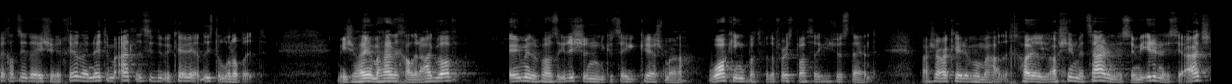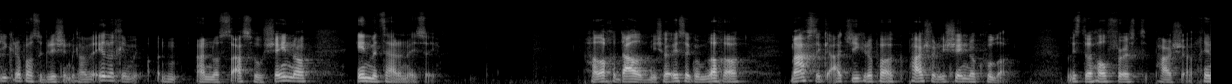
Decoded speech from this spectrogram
ich tida shech khil net ma atlet tida be at least a little bit. Mi shoy ma han khal raglov In the pasuk edition, you could say Kriyashma walking, but for the first pasuk you should stand. Bashar Kedev Mahalich. Hoya Yashin Metzarin Nisim Irin Nisim Ach Yikra pasuk edition. Kan ve Elachim an Nosasu Sheina in mit zaren neuse halach dalad mi shoy isek mit lacha masik at jikra pa pashri shen no kula least the whole first parsha. We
